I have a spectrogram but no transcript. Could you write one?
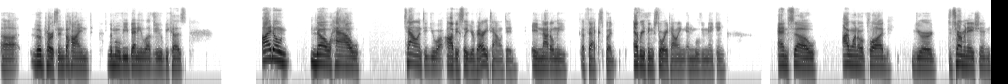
uh, the person behind the movie Benny Loves You because I don't know how talented you are. Obviously, you're very talented in not only effects, but everything storytelling and movie making. And so I want to applaud your determination,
